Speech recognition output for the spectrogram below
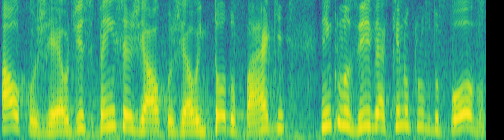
álcool gel, dispensers de álcool gel em todo o parque. Inclusive aqui no Clube do Povo,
